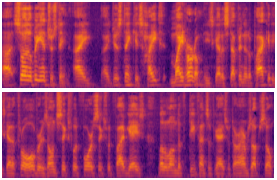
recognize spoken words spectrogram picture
Uh, so it'll be interesting. I I just think his height might hurt him. He's got to step into the pocket. He's got to throw over his own six foot four, six foot five guys, let alone the defensive guys with their arms up. So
